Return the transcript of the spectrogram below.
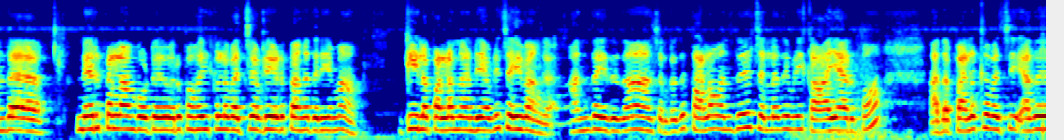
அந்த நெருப்பெல்லாம் போட்டு ஒரு பகுதிக்குள்ளே வச்சு அப்படியே எடுப்பாங்க தெரியுமா? கீழே பள்ளம் தாண்டி அப்படி செய்வாங்க. அந்த இதுதான் சொல்கிறது பழம் வந்து சிலது இப்படி காயாக இருக்கும். அதை பழுக்க வச்சு அது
